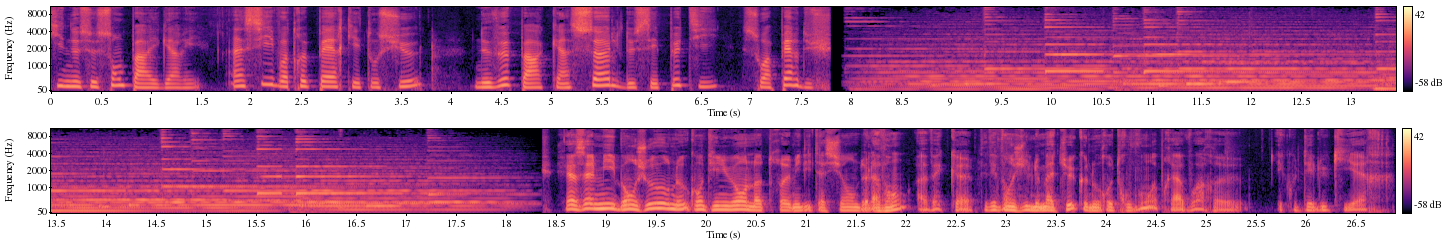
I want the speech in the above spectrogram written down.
qui ne se sont pas égarés. Ainsi votre Père qui est aux cieux ne veut pas qu'un seul de ses petits soit perdu. Chers amis, bonjour. Nous continuons notre méditation de l'Avent avec euh, cet évangile de Matthieu que nous retrouvons après avoir euh, écouté Luc hier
